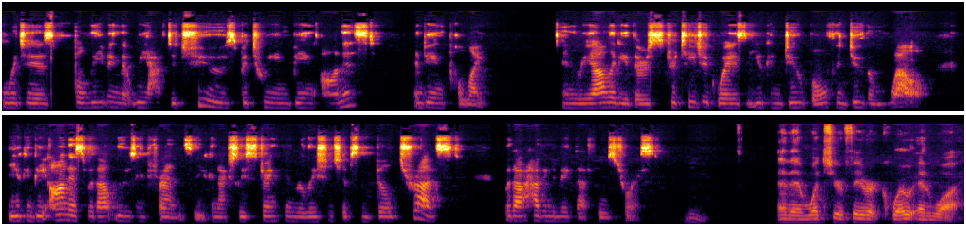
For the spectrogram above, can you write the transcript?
which is believing that we have to choose between being honest and being polite. In reality, there's strategic ways that you can do both and do them well. You can be honest without losing friends, that you can actually strengthen relationships and build trust without having to make that fool's choice. Mm. And then what's your favorite quote and why?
